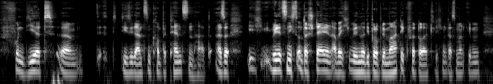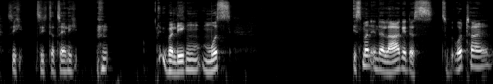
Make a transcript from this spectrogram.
fundiert ähm, diese ganzen Kompetenzen hat. Also ich will jetzt nichts unterstellen, aber ich will nur die Problematik verdeutlichen, dass man eben sich, sich tatsächlich überlegen muss, ist man in der Lage, das zu beurteilen?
